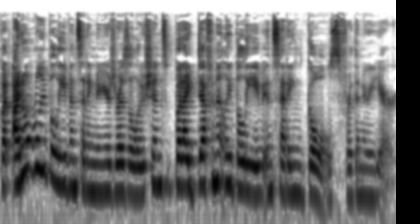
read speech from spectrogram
but I don't really believe in setting New Year's resolutions, but I definitely believe in setting goals for the new year.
